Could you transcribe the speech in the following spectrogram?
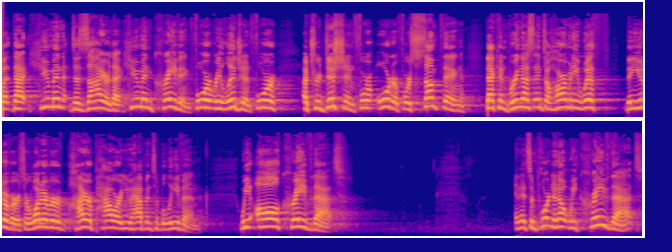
But that human desire, that human craving for religion, for a tradition, for order, for something that can bring us into harmony with the universe or whatever higher power you happen to believe in. We all crave that. And it's important to note we crave that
